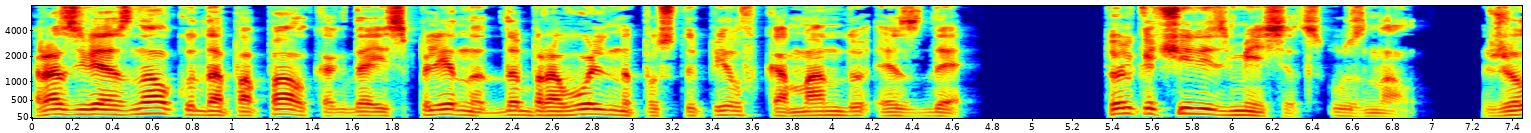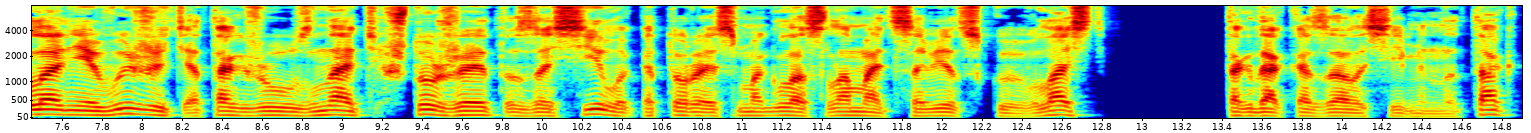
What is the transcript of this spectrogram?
Разве я знал, куда попал, когда из плена добровольно поступил в команду СД? Только через месяц узнал. Желание выжить, а также узнать, что же это за сила, которая смогла сломать советскую власть, тогда казалось именно так,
